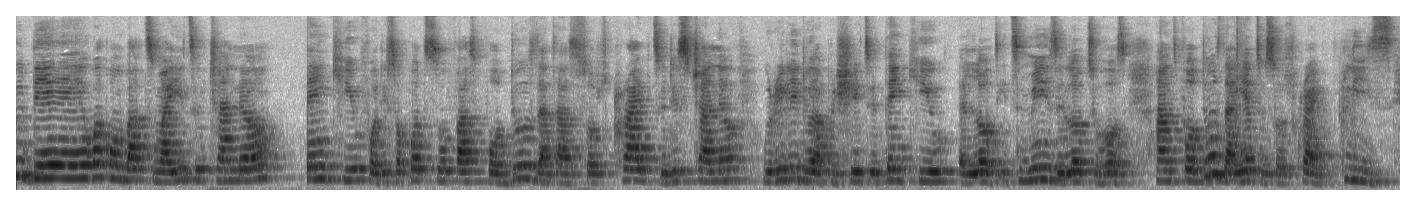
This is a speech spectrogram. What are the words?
good day. Welcome back to my youtube channel. Thank you for the support so far. For those that are subscribed to this channel we really do appreciate you thank you a lot. It means a lot to us. And for those that are yet to subscribe please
